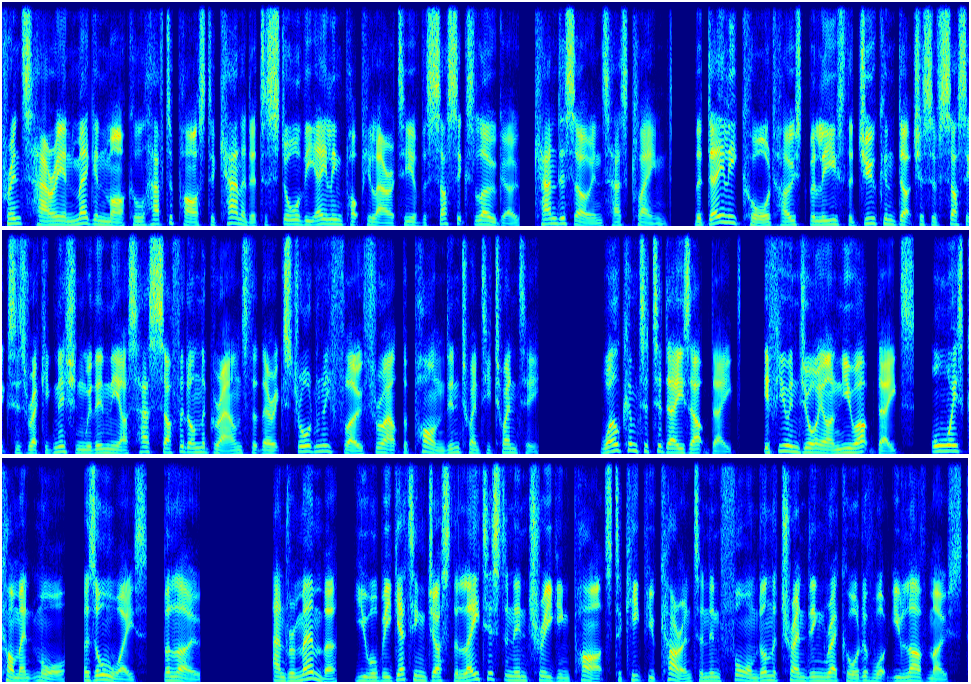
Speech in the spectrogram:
Prince Harry and Meghan Markle have to pass to Canada to store the ailing popularity of the Sussex logo, Candace Owens has claimed. The Daily Cord host believes the Duke and Duchess of Sussex's recognition within the US has suffered on the grounds that their extraordinary flow throughout the pond in 2020. Welcome to today's update. If you enjoy our new updates, always comment more, as always, below. And remember, you will be getting just the latest and intriguing parts to keep you current and informed on the trending record of what you love most.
